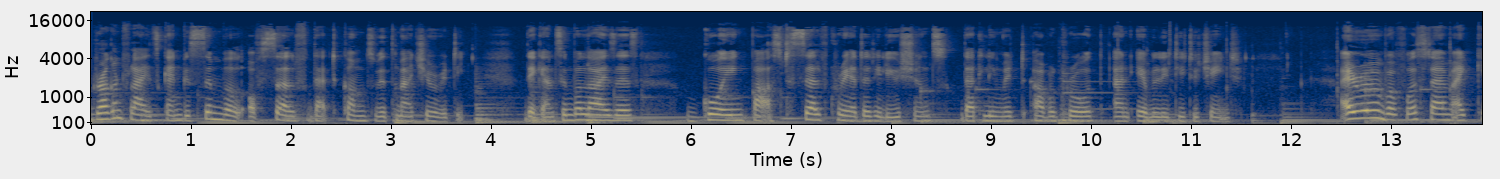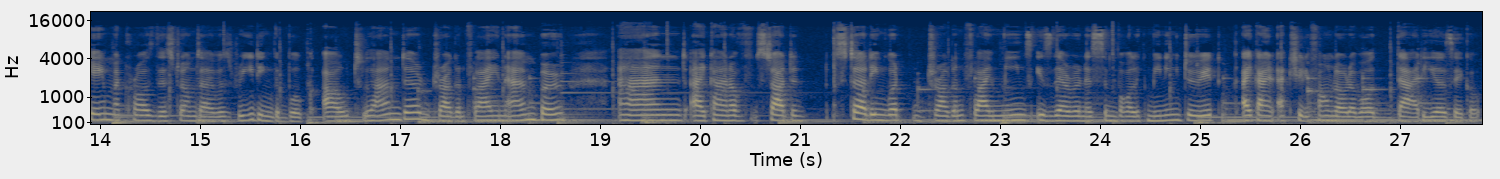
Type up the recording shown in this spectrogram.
Dragonflies can be symbol of self that comes with maturity. They can symbolize us going past self-created illusions that limit our growth and ability to change. I remember first time I came across these terms I was reading the book Outlander Dragonfly in Amber and I kind of started studying what dragonfly means is there a symbolic meaning to it I kind of actually found out about that years ago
